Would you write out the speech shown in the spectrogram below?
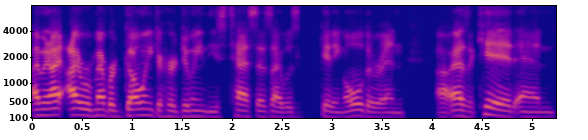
I mean, I, I remember going to her doing these tests as I was getting older and uh, as a kid and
